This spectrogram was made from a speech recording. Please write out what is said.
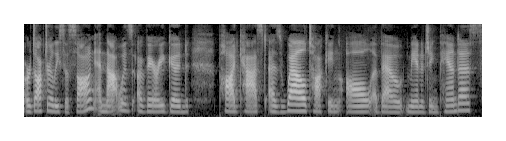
or Dr. Elisa Song, and that was a very good podcast as well, talking all about managing PANDAS.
